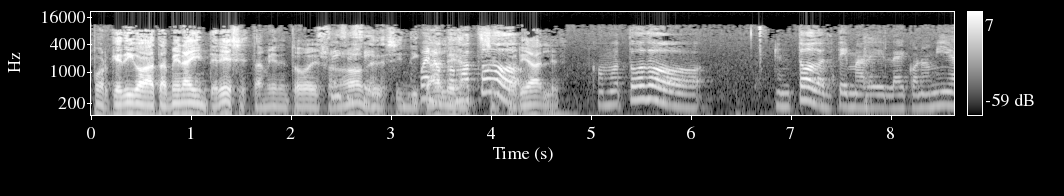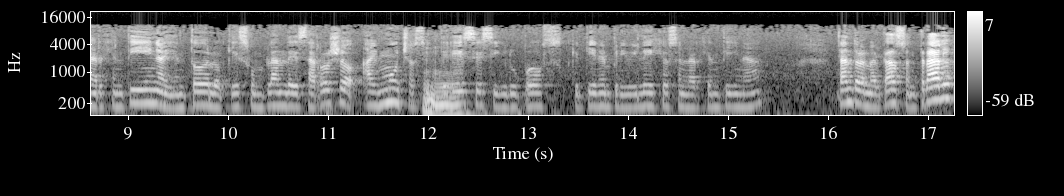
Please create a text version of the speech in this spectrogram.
Porque digo, ah, también hay intereses también en todo eso, ¿no? De sindicales, como todo, sectoriales. Como todo, en todo el tema de la economía argentina y en todo lo que es un plan de desarrollo, hay muchos intereses y grupos que tienen privilegios en la Argentina, tanto en el mercado central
